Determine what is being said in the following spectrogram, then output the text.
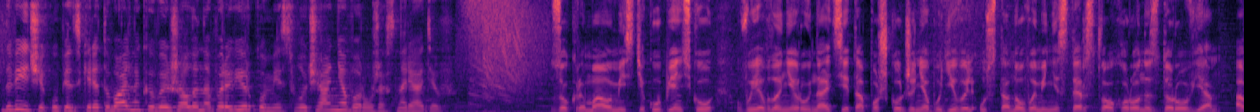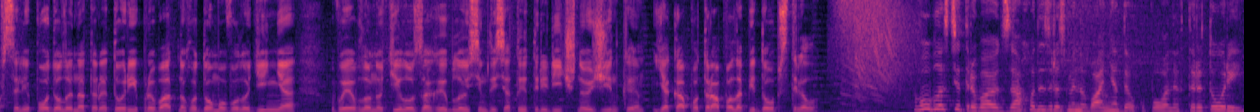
Двічі куп'янські рятувальники виїжджали на перевірку місць влучання ворожих снарядів. Зокрема, у місті Куп'янську виявлені руйнації та пошкодження будівель установи Міністерства охорони здоров'я. А в селі Подоли на території приватного домоволодіння виявлено тіло загиблої 73-річної жінки, яка потрапила під обстріл. В області тривають заходи з розмінування деокупованих територій.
